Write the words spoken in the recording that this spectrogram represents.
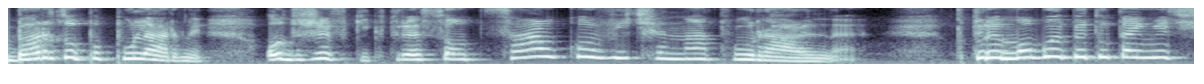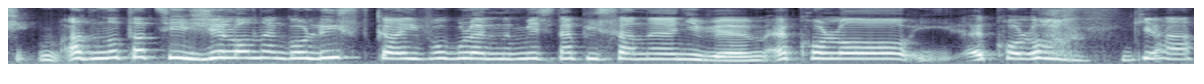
bardzo popularny, odżywki, które są całkowicie naturalne, które mogłyby tutaj mieć adnotację zielonego listka i w ogóle mieć napisane, nie wiem, ekolo, ekologia,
